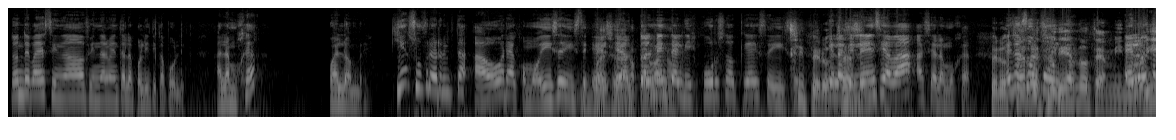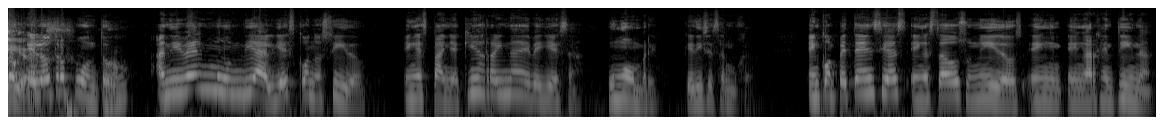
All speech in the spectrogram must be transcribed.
¿Dónde va destinado finalmente la política pública? ¿A la mujer o al hombre? ¿Quién sufre ahorita ahora, como dice, eh, actualmente peruano. el discurso que se dice? Sí, que la violencia va hacia la mujer. Pero Ese estás es un punto. refiriéndote a El otro, minorías, el otro punto, ¿no? A nivel mundial y es conocido en España, ¿quién es reina de belleza? Un hombre que dice ser mujer. En competencias en Estados Unidos, en, en Argentina,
